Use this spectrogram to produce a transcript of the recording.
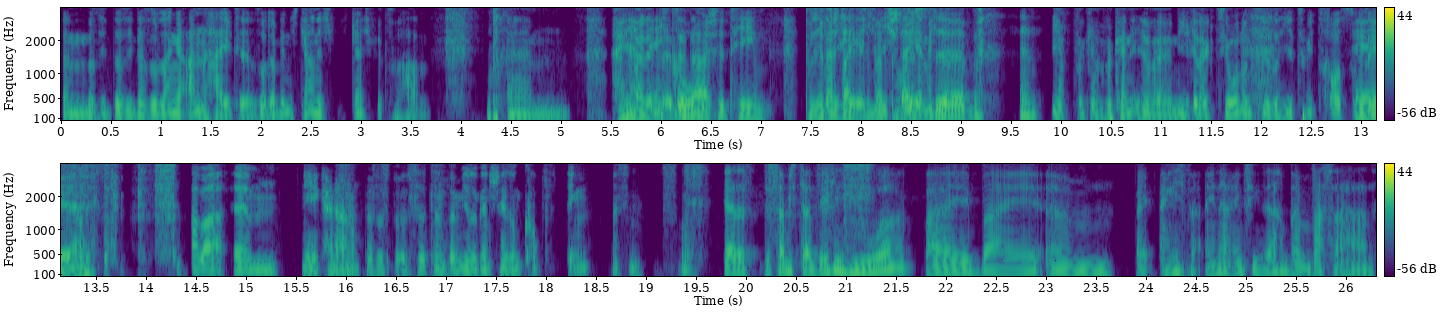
dann, dass ich, dass ich das so lange anhalte, so, da bin ich gar nicht, gar nicht für zu haben. ähm, Alter, weil, echt äh, da- komische Themen. Du da steige referierst ich- über ich steige mich Brüste. ja, wir, wir können, weil die Redaktion uns hier solche Tweets raussucht, Ja, da kann ich ja. auch nichts dafür. Aber, ähm, nee, keine Ahnung. Das ist, das ist dann bei mir so ganz schnell so ein Kopfding. Weißt du? So. Ja, das, das habe ich tatsächlich nur bei, bei, ähm, bei, eigentlich bei einer einzigen Sache, beim Wasserhahn.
